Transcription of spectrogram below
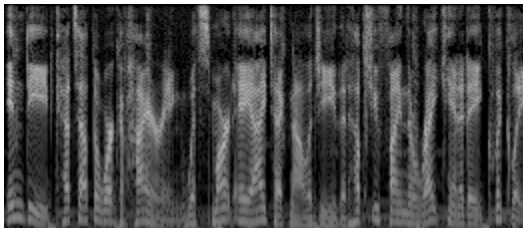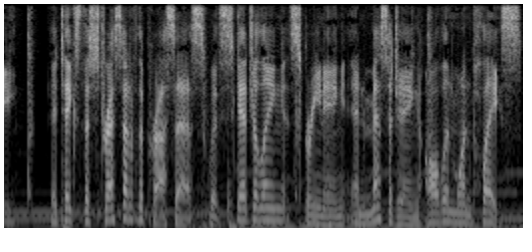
Indeed cuts out the work of hiring with smart AI technology that helps you find the right candidate quickly. It takes the stress out of the process with scheduling, screening, and messaging all in one place.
